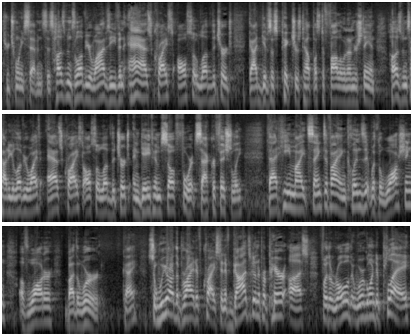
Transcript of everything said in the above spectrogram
through 27. It says, Husbands, love your wives even as Christ also loved the church. God gives us pictures to help us to follow and understand. Husbands, how do you love your wife? As Christ also loved the church and gave himself for it sacrificially, that he might sanctify and cleanse it with the washing of water by the word. Okay? So we are the bride of Christ. And if God's going to prepare us for the role that we're going to play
